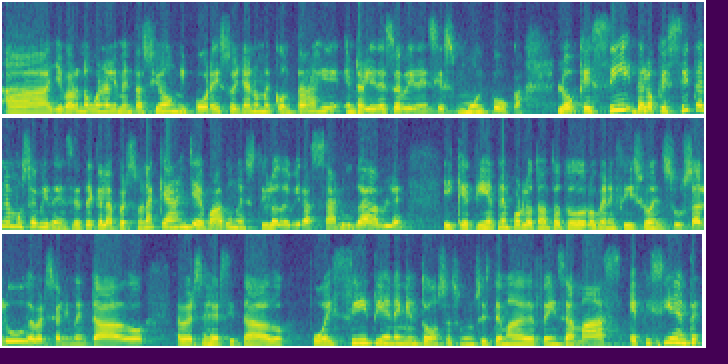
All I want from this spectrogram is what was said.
a llevar una buena alimentación y por eso ya no me contagie, en realidad esa evidencia es muy poca. Lo que sí, de lo que sí tenemos evidencia es de que las personas que han llevado un estilo de vida saludable y que tienen por lo tanto todos los beneficios en su salud, de haberse alimentado, de haberse ejercitado, pues sí tienen entonces un sistema de defensa más eficiente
